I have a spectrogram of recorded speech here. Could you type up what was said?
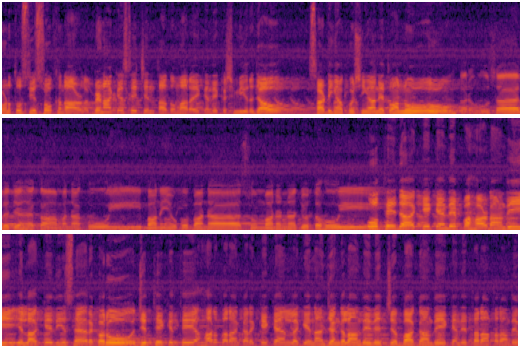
ਹੁਣ ਤੁਸੀਂ ਸੁੱਖ ਨਾਲ ਬਿਨਾਂ ਕਿਸੇ ਚਿੰਤਾ ਤੋਂ ਮਹਾਰਾਜ ਕਹਿੰਦੇ ਕਸ਼ਮੀਰ ਜਾਓ ਸਾਡੀਆਂ ਖੁਸ਼ੀਆਂ ਨੇ ਤੁਹਾਨੂੰ। ਕਰਹੂ ਸੈਲ ਜਹ ਕਾਮ ਨ ਕੋਈ ਬਨ ਉਪ ਬਨ ਸੁਮਨ ਨ ਜੁਤ ਹੋਈ। ਉੱਥੇ ਜਾ ਕੇ ਕਹਿੰਦੇ ਪਹਾੜਾਂ ਦੀ ਇਲਾਕੇ ਦੀ ਸੈਰ ਕਰੋ ਜਿੱਥੇ ਕਿੱਥੇ ਹਰ ਤਰ੍ਹਾਂ ਕਰਕੇ ਕਹਿਣ ਲੱਗੇ ਨਾ ਜੰਗਲਾਂ ਦੇ ਵਿੱਚ ਬਾਗਾਂ ਦੇ ਕਹਿੰਦੇ ਤਰ੍ਹਾਂ ਤਰ੍ਹਾਂ ਦੇ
